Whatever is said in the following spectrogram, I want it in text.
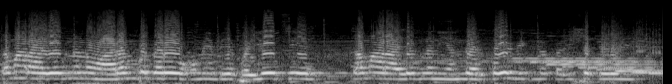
તમારા યજ્ઞનો આરંભ કરો. અમે બે ભાઈઓ છીએ. તમારા યજ્ઞની અંદર કોઈ વિઘ્ન કરી શકે નહીં.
